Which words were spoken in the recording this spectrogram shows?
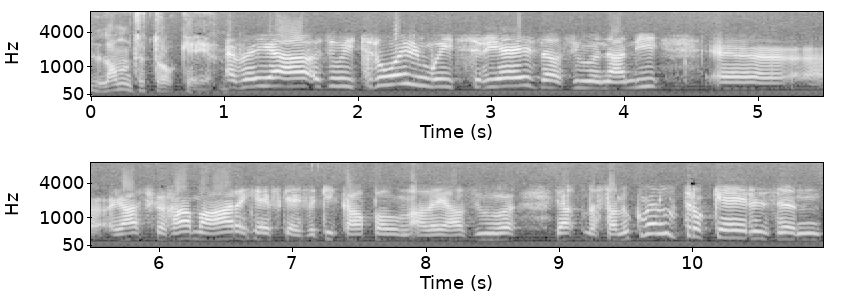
Land trokkeren. En we ja, zoiets rooien moet iets serieus, dat doen we nou niet. Uh, ja, als je haren geeft, even kikappelen, allee, ja, zo. Ja, dat zal ook wel trokkeren zijn.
